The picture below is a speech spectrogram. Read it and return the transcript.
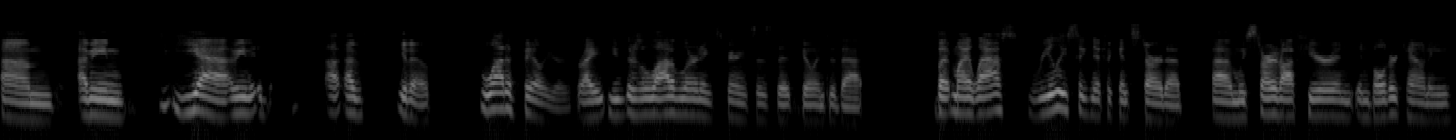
Um i mean yeah i mean i've you know a lot of failure right? You, there's a lot of learning experiences that go into that. But my last really significant startup um, we started off here in, in boulder county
